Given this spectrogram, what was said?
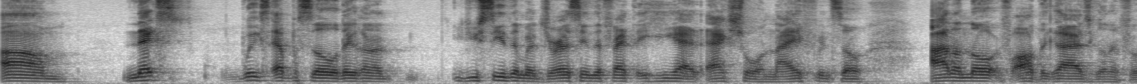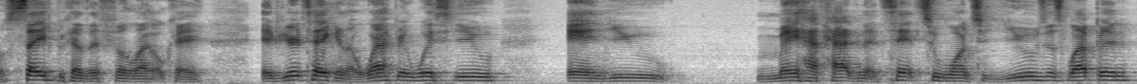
Um, next week's episode, they're gonna you see them addressing the fact that he had actual knife, and so I don't know if all the guys are gonna feel safe because they feel like okay, if you're taking a weapon with you and you may have had an intent to want to use this weapon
